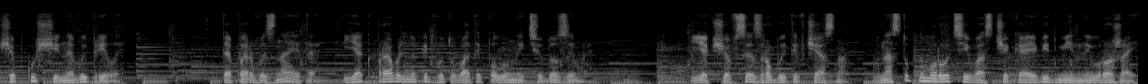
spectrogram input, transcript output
щоб кущі не випріли. Тепер ви знаєте, як правильно підготувати полуницю до зими. Якщо все зробити вчасно, в наступному році вас чекає відмінний урожай.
